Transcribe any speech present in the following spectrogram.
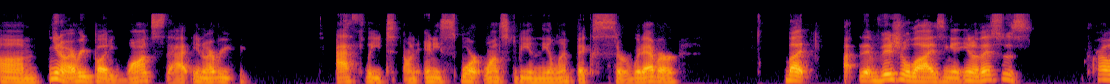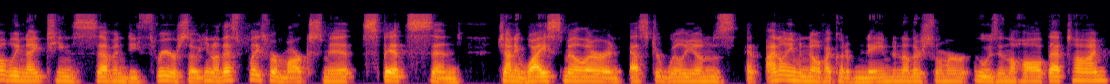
Um, you know, everybody wants that. You know, every athlete on any sport wants to be in the Olympics or whatever. But uh, visualizing it, you know, this was probably 1973 or so. You know, that's the place where Mark Smith, Spitz and Johnny Weissmuller and Esther Williams. And I don't even know if I could have named another swimmer who was in the hall at that time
